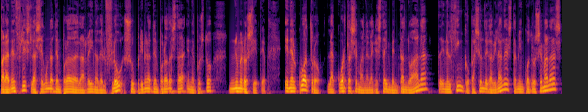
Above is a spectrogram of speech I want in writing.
para Netflix. La segunda temporada de La Reina del Flow, su primera temporada está en el puesto número 7. En el 4, la cuarta semana en la que está inventando a Ana. En el 5, Pasión de Gavilanes, también cuatro semanas.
